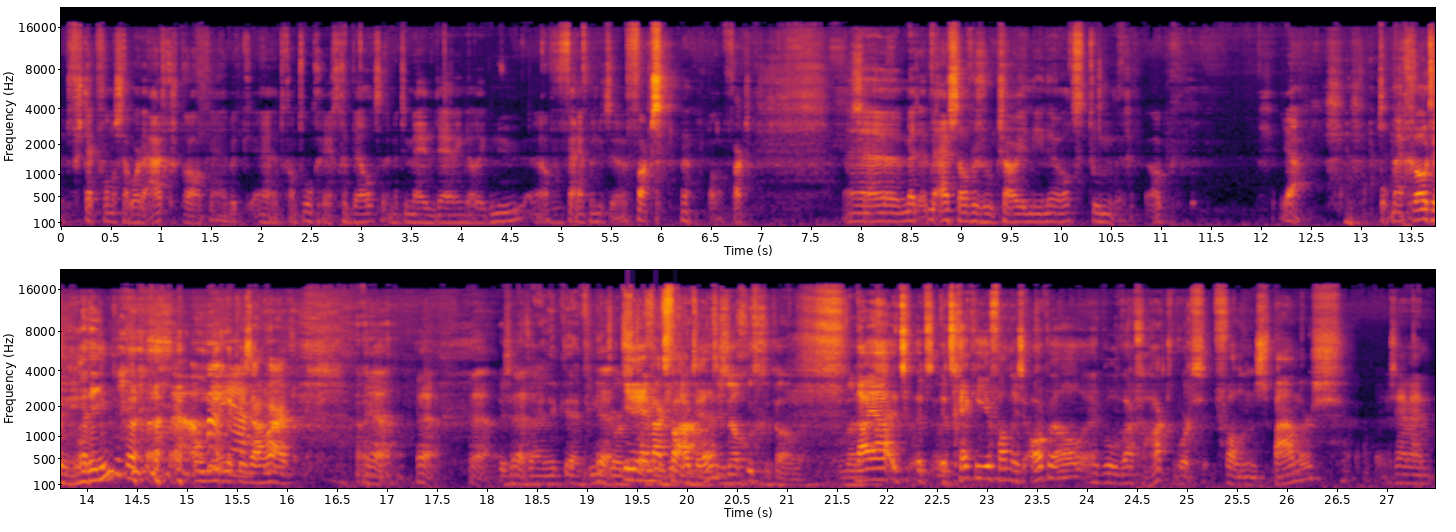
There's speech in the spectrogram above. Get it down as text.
het versterkt vonnis zou worden uitgesproken, heb ik eh, het kantongerecht gebeld met de mededeling dat ik nu eh, over vijf minuten een fax, een fax met een uitstelverzoek zou indienen. Wat toen ook, ja, tot mijn grote redding onmiddellijk ja. is aanvaard. Ja, ja, ja. Dus uiteindelijk heb je niet Ja, door iedereen maakt fouten, hè? Het is wel goed gekomen. Eh, Nou ja, het, het, het gekke hiervan is ook wel, ik bedoel, waar gehakt wordt vallen Spaanders, zijn mijn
